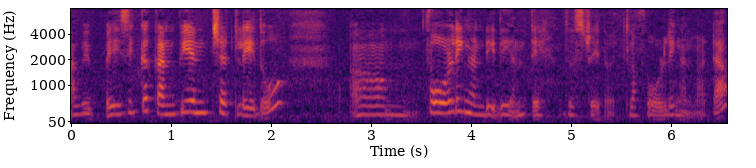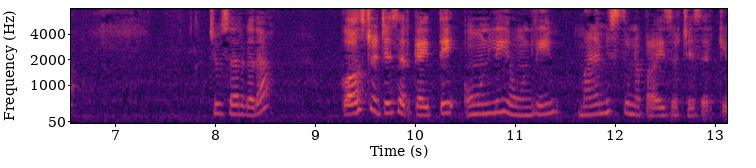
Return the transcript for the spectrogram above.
అవి బేసిక్గా కనిపించట్లేదు. Um, ఫోల్డింగ్ అండి ఇది అంతే. జస్ట్ ఏదో ఇట్లా ఫోల్డింగ్ అనమాట చూసారు కదా? కాస్ట్ వచ్చేసరికి అయితే ఓన్లీ ఓన్లీ మనం ఇస్తున్న ప్రైస్ వచ్చేసరికి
